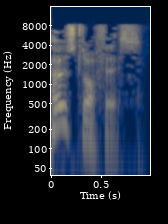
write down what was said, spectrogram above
post office.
